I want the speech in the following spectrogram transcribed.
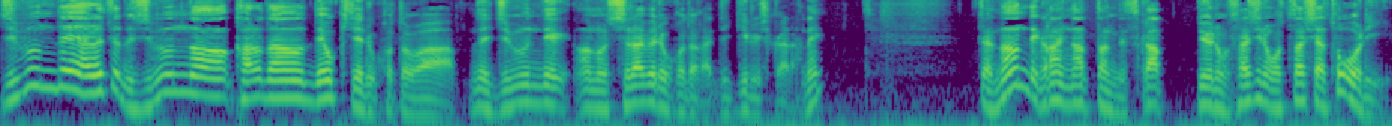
自分である程度自分の体で起きてることは、ね、自分であの調べることができるしからね。じゃあなんで癌になったんですかっていうのを最初にお伝えした通り、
